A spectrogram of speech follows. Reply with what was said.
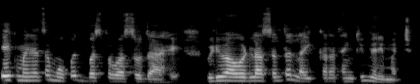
एक महिन्याचा मोफत बस प्रवास सुद्धा आहे. व्हिडिओ आवडला असेल तर लाईक करा. Thank you very much.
